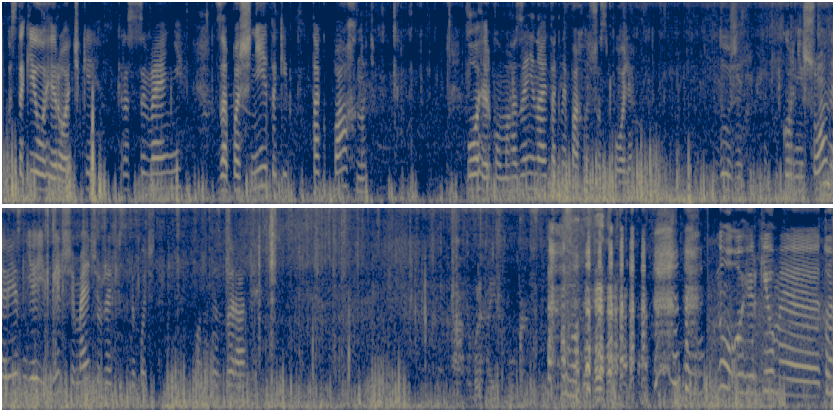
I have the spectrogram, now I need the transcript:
Ось такі огірочки красивенні, запашні, такі так пахнуть. Огірку в магазині навіть так не пахнуть, що з поля. Дуже корнішони різні, є і більші, і менші, вже які собі хочете. Можете збирати. Ну, огірків ми теж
